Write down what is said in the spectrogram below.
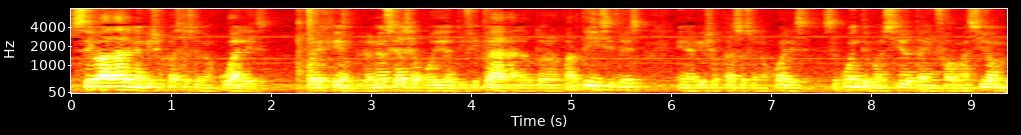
se va a dar en aquellos casos en los cuales, por ejemplo, no se haya podido identificar al autor de los partícipes, en aquellos casos en los cuales se cuente con cierta información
